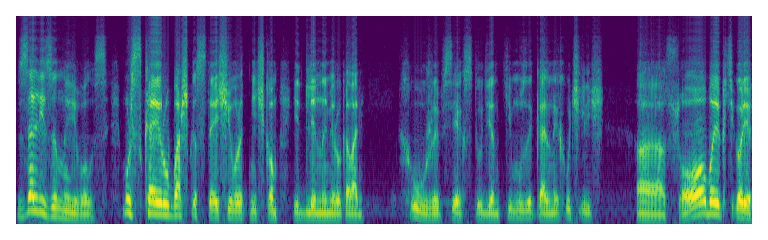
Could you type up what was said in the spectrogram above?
зализанные волосы, мужская рубашка с стоячим воротничком и длинными рукавами. Хуже всех студентки музыкальных училищ. А особая категория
